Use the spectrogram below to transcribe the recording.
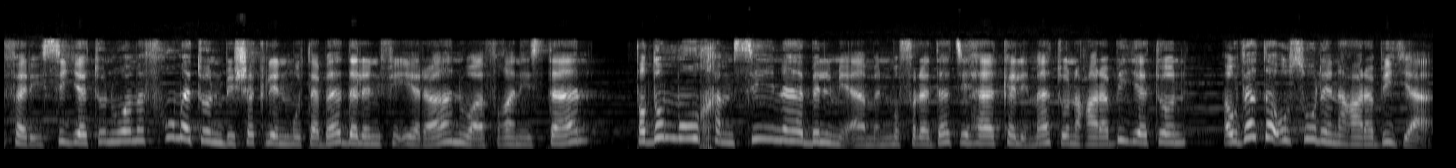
فريسية ومفهومة بشكل متبادل في إيران وأفغانستان تضم 50% من مفرداتها كلمات عربية أو ذات أصول عربية.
